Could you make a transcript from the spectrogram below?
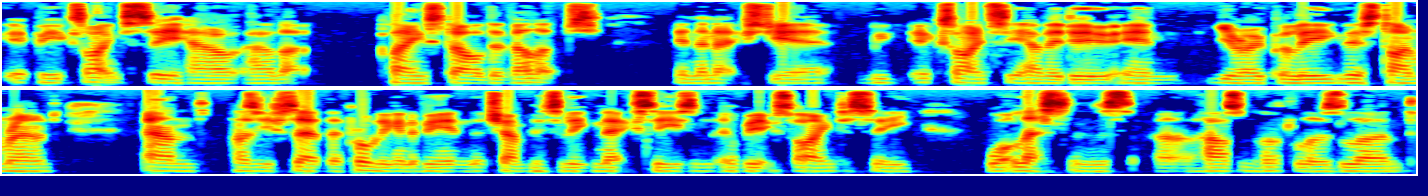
it'd be exciting to see how how that playing style develops in the next year. It'd be exciting to see how they do in Europa League this time round. And as you said, they're probably going to be in the Champions League next season. It'll be exciting to see what lessons uh, Hasenhüttl has learned.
